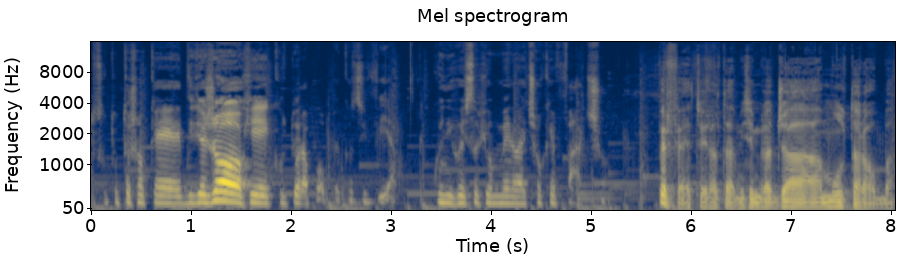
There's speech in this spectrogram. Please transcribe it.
su tutto ciò che è videogiochi e cultura pop e così via. Quindi questo più o meno è ciò che faccio. Perfetto, in realtà mi sembra già molta roba.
